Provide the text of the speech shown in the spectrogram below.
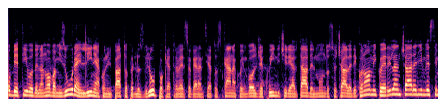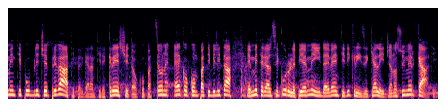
Obiettivo della nuova misura, in linea con il patto per lo sviluppo che attraverso Garanzia Toscana coinvolge 15 realtà del mondo sociale ed economico, è rilanciare gli investimenti pubblici e privati per garantire crescita, occupazione, ecocompatibilità e mettere al sicuro le PMI da eventi di crisi che aleggiano sui mercati.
